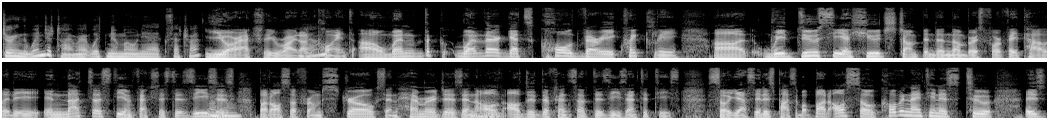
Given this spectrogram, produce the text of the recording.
during the wintertime, right, with pneumonia, etc. You are actually right Yeah. on point. Uh, when the weather gets cold very quickly, uh, we do see a huge jump in the numbers for fatality in not just the infectious diseases, but also from strokes and hemorrhages and all, all the different sub disease entities. So yes, it is possible. But also COVID-19 is to, is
